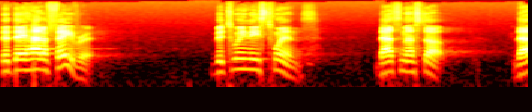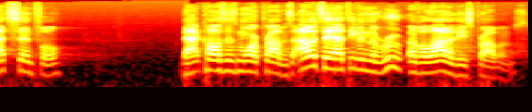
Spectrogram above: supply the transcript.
that they had a favorite between these twins. That's messed up. That's sinful. That causes more problems. I would say that's even the root of a lot of these problems.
